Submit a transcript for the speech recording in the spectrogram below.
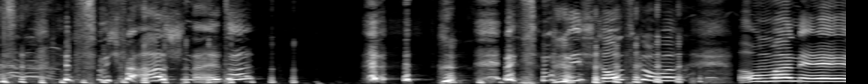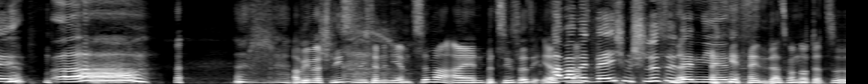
Willst du mich verarschen, Alter? Willst du, wo ich rauskomme? Oh Mann, ey. Ah. Auf jeden Fall schließt sie sich dann in ihrem Zimmer ein, beziehungsweise erst Aber macht- mit welchem Schlüssel Na, denn jetzt? Ja, das kommt noch dazu.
